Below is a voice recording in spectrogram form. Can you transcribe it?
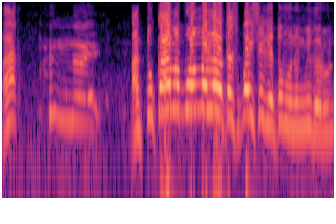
हा? नाही. आणि तू काय मग बोंबरला होतास? पैसे घेतो म्हणून मी घरून.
